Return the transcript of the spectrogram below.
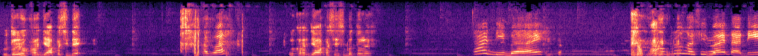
Betul lu kerja apa sih, Dek? Apa? Lu kerja apa sih sebetulnya? Tadi, Bay. Ngobrol nggak sih, Bay, tadi?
